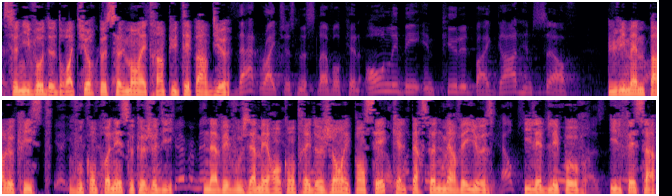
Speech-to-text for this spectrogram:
Ce niveau de droiture peut seulement être imputé par Dieu lui-même par le Christ. Vous comprenez ce que je dis. N'avez-vous jamais rencontré de gens et pensé, quelle personne merveilleuse? Il aide les pauvres. Il fait ça.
